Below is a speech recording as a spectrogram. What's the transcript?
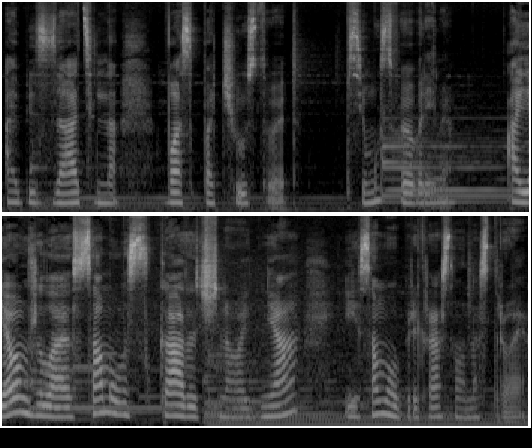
обязательно вас почувствует. Всему свое время. А я вам желаю самого сказочного дня и самого прекрасного настроя.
